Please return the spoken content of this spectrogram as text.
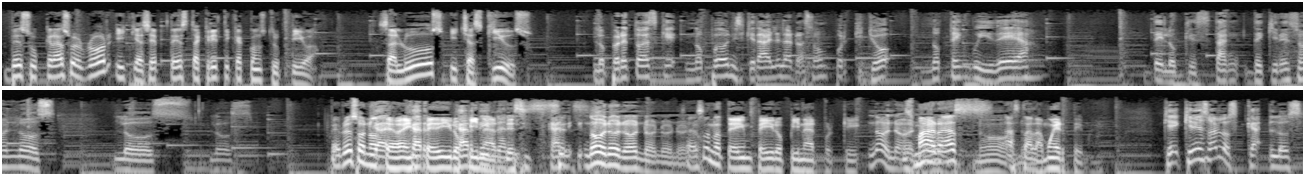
de su craso error y que acepte esta crítica constructiva. Saludos y chasquidos. Lo peor de todo es que no puedo ni siquiera darle la razón porque yo no tengo idea de lo que están, de quiénes son los, los, los. Pero eso no te va a impedir opinar. no, no, no, no, no, no. Eso no te va a impedir opinar porque No, no, es maras no, hasta no. la muerte. ¿Qué- ¿Quiénes son los, los,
